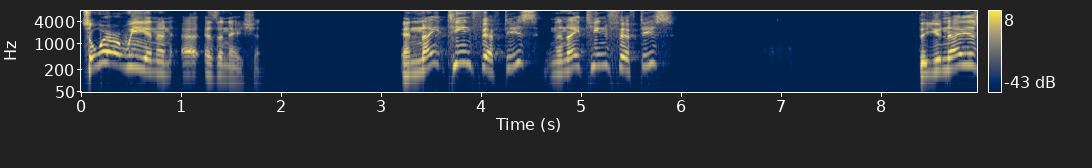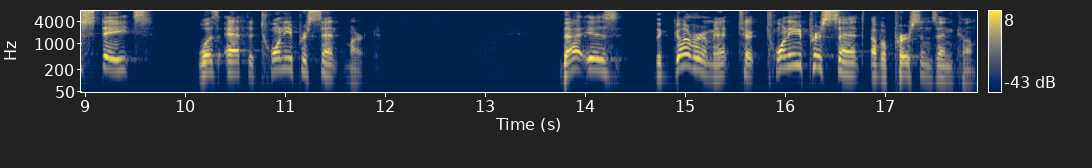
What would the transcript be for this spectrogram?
So, where are we an, uh, as a nation? In 1950s, in the 1950s, the United States was at the 20% mark. That is, the government took 20% of a person's income,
